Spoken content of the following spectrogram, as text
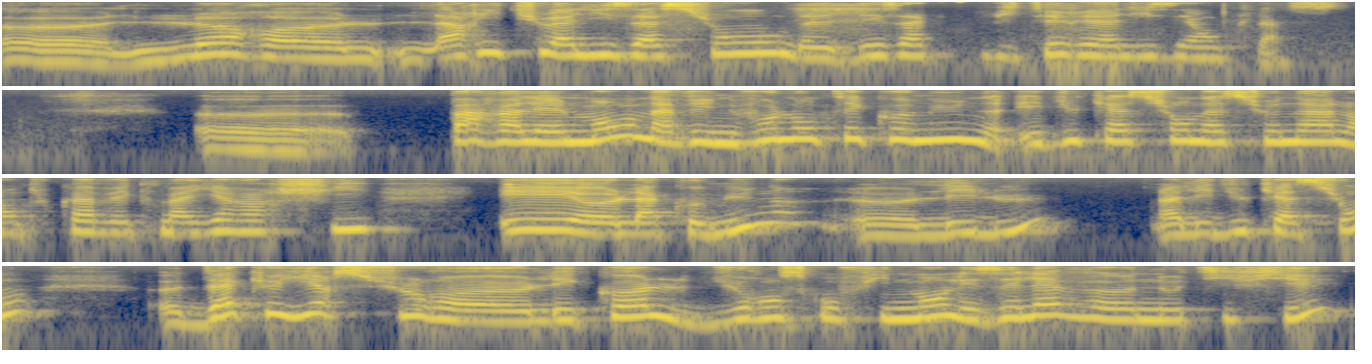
la ritualisation des activités réalisées en classe. Parallèlement, on avait une volonté commune, éducation nationale, en tout cas avec ma hiérarchie, et la commune, l'élu à l'éducation, d'accueillir sur l'école durant ce confinement les élèves notifiés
